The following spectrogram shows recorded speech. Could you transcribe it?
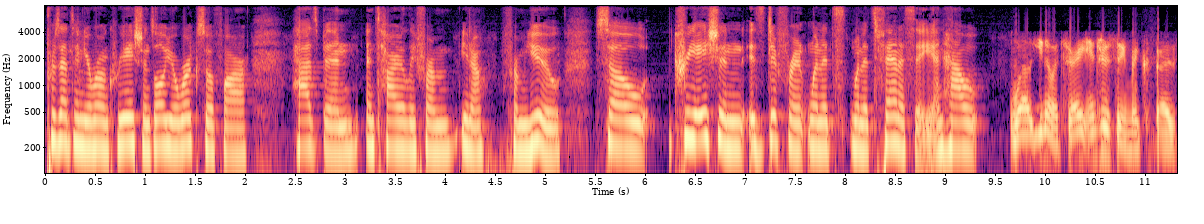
presenting your own creations. All your work so far has been entirely from you know from you. So creation is different when it's when it's fantasy and how Well, you know, it's very interesting because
